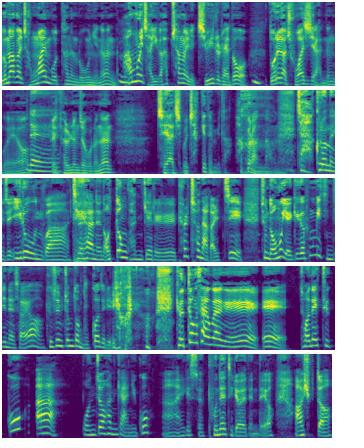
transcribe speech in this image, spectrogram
음악을 정말 못하는 로운이는 아무리 자기가 합창을 지휘를 해도 노래가 좋아지질 않는 거예요. 네. 그래서 결론적으로는 제아 집을 찾게 됩니다. 학교를 안 나오는. 자, 그러면 이제 이로운과 재하는 어떤 관계를 펼쳐 나갈지 지금 너무 얘기가 흥미진진해서요. 교수님 좀 더 묶어 드리려고요. 교통 상황을 예, 전에 듣고 아 먼저 한 게 아니고 아 알겠어요 보내드려야 된대요 아쉽다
